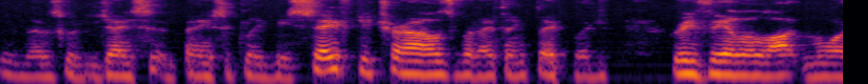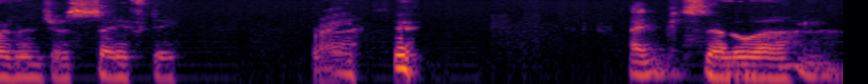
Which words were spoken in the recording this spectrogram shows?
Those would basically be safety trials, but I think they would reveal a lot more than just safety. Right. and so, uh, mm.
